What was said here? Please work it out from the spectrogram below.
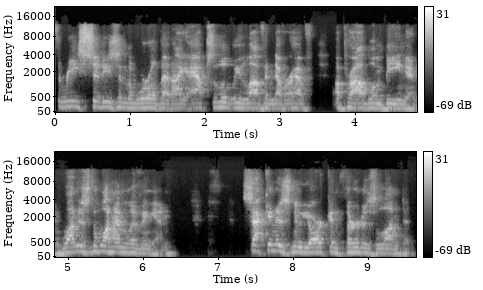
three cities in the world that I absolutely love and never have a problem being in. One is the one I'm living in. Second is New York, and third is London.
